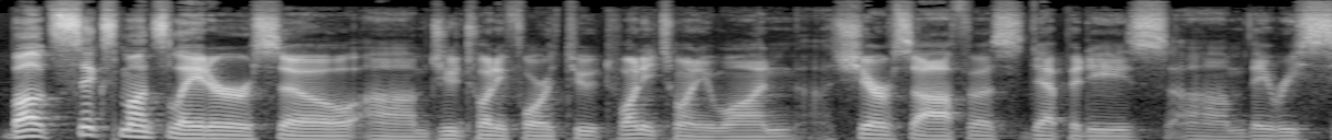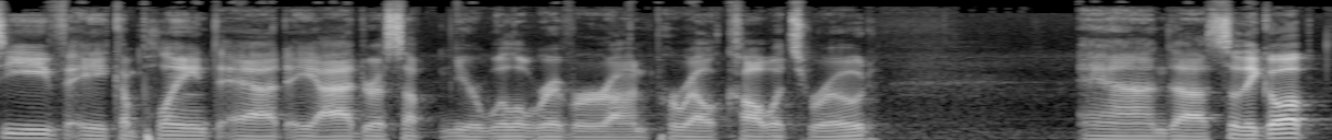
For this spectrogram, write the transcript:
About six months later or so, um, June 24th, to 2021, sheriff's office deputies um, they receive a complaint at a address up near Willow River on Perel Cowitz Road, and uh, so they go up,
